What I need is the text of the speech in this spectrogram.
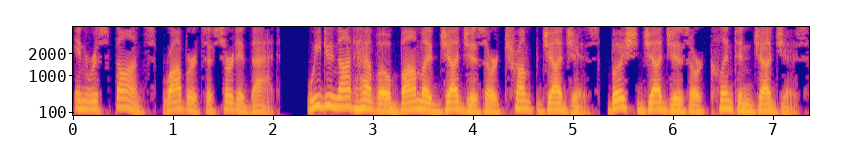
In response, Roberts asserted that, "...we do not have Obama judges or Trump judges, Bush judges or Clinton judges.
